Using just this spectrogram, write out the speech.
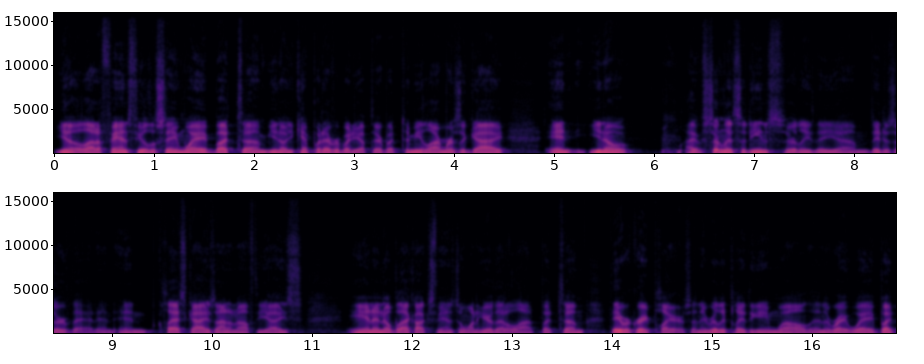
you know a lot of fans feel the same way, but um, you know you can't put everybody up there. But to me, Larmer is a guy, and you know, I certainly the certainly they um, they deserve that, and and class guys on and off the ice. And I know Blackhawks fans don't want to hear that a lot, but um, they were great players and they really played the game well in the right way. But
